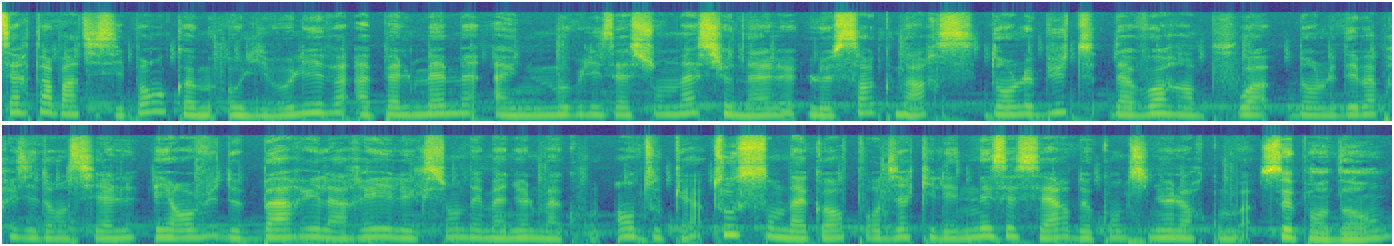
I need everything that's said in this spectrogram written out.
Certains participants, comme Olive Olive, appellent même à une mobilisation nationale le 5 mars, dans le but d'avoir un poids dans le débat présidentiel et en vue de barrer la réélection d'Emmanuel Macron. En tout cas, tous sont d'accord pour dire qu'il est nécessaire de continuer leur combat. Cependant,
